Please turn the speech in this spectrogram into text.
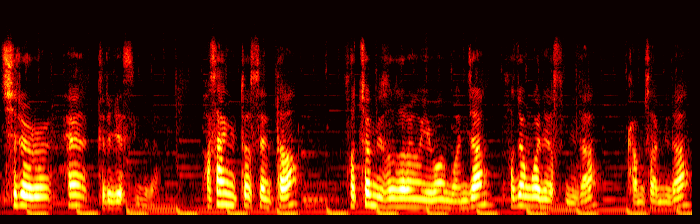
치료를 해드리겠습니다. 화상흉터센터 서초 미소사랑 의원 원장 서정권이었습니다. 감사합니다.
